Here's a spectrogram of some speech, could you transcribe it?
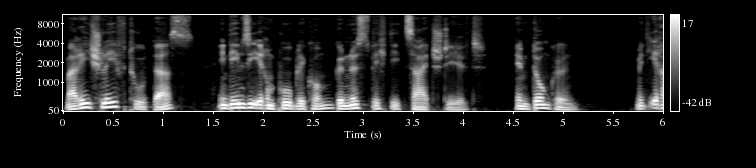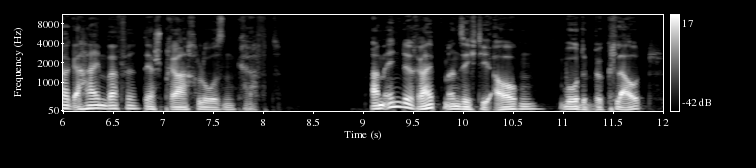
Marie Schläf tut das, indem sie ihrem Publikum genüsslich die Zeit stiehlt, im Dunkeln, mit ihrer Geheimwaffe der sprachlosen Kraft. Am Ende reibt man sich die Augen, wurde beklaut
